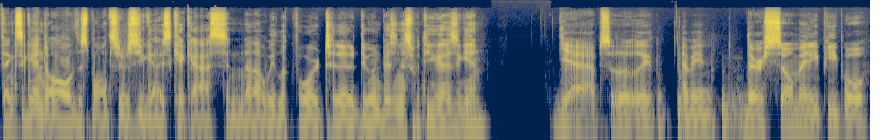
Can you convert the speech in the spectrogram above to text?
thanks again to all of the sponsors. You guys kick ass, and uh, we look forward to doing business with you guys again. yeah, absolutely. I mean, there's so many people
